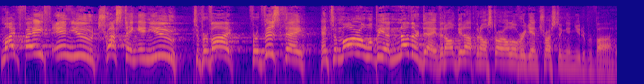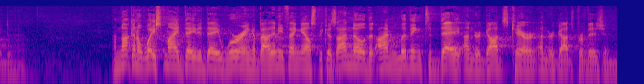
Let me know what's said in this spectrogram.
my faith in you, trusting in you to provide for this day. And tomorrow will be another day that I'll get up and I'll start all over again, trusting in you to provide. I'm not going to waste my day to day worrying about anything else because I know that I'm living today under God's care and under God's provision.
